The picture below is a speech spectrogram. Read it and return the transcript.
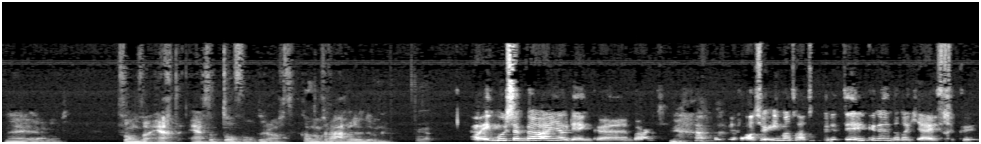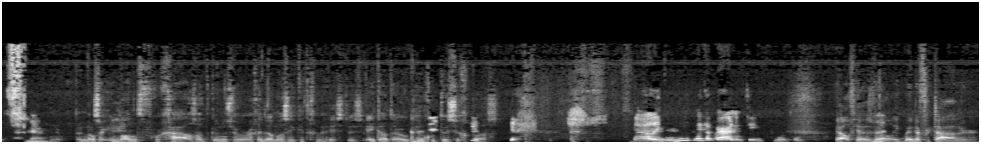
nee, dat klopt. Ik vond het wel echt, echt een toffe opdracht. Ik had hem graag willen doen. Nou, ik moest ook wel aan jou denken, Bart. Als er iemand had kunnen tekenen, dan had jij het gekund. Ja. en als er iemand voor chaos had kunnen zorgen, dan was ik het geweest. Dus ik had er ook heel goed tussen gepast. Ja, hadden jullie niet met elkaar in een team moeten. Ja, of juist wel, ik ben de vertaler.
